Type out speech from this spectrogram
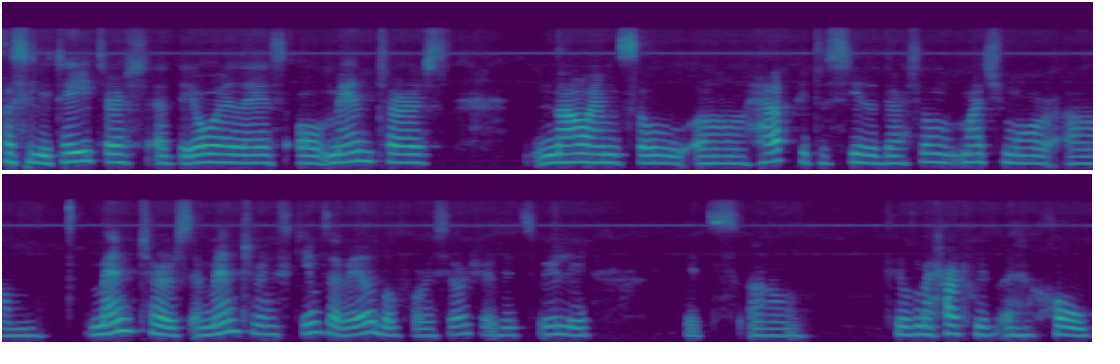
facilitators at the OLS or mentors. Now I'm so uh, happy to see that there are so much more um, mentors and mentoring schemes available for researchers. It's really it's um, fills my heart with uh, hope.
